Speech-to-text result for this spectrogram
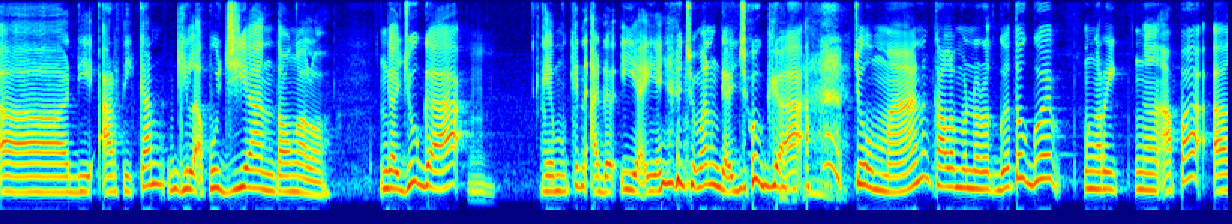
eh, diartikan gila pujian tau nggak lo? Nggak juga. Ya mungkin ada iya iyanya cuman nggak juga. cuman kalau menurut gue tuh gue ngeri nge apa eh,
